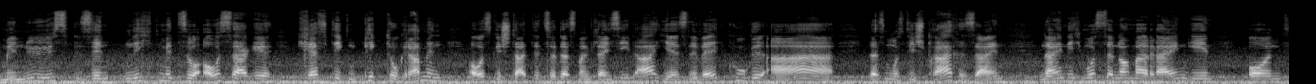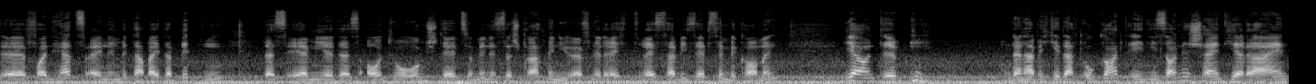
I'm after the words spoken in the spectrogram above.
Menüs sind nicht mit so aussagekräftigen Piktogrammen ausgestattet, so dass man gleich sieht, ah, hier ist eine Weltkugel, ah, das muss die Sprache sein. Nein, ich musste noch mal reingehen und äh, von Herz einen Mitarbeiter bitten, dass er mir das Auto umstellt, zumindest das Sprachmenü öffnet. Rest, Rest habe ich selbst hinbekommen. Ja, und äh, dann habe ich gedacht, oh Gott, ey, die Sonne scheint hier rein.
